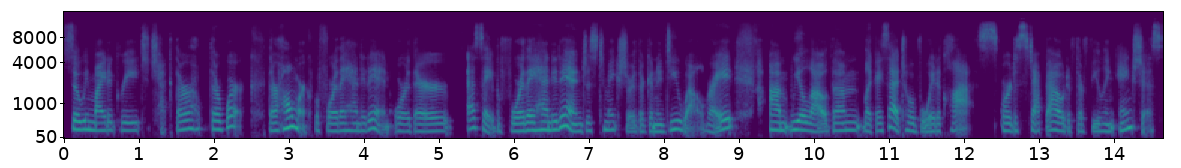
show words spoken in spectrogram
So we might agree to check their, their work, their homework before they hand it in, or their essay before they hand it in just to make sure they're going to do well, right? Um, we allow them, like I said, to avoid a class or to step out if they're feeling anxious.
